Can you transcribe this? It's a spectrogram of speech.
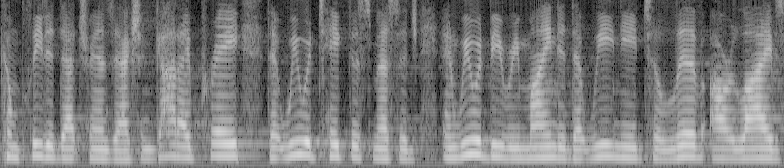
completed that transaction, God, I pray that we would take this message and we would be reminded that we need to live our lives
